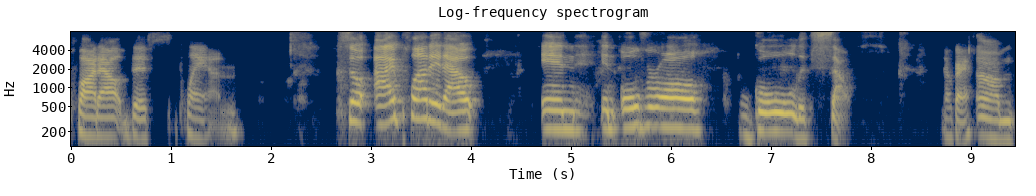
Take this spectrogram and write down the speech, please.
plot out this plan? So i plot it out in an overall goal itself. Okay. Um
